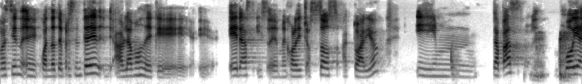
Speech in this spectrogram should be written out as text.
recién, eh, cuando te presenté, hablamos de que eh, eras, y eh, mejor dicho, sos actuario. Y mm, capaz voy a,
